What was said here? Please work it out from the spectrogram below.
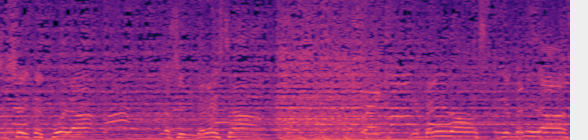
Si sois de fuera, os interesa, bienvenidos, bienvenidas.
